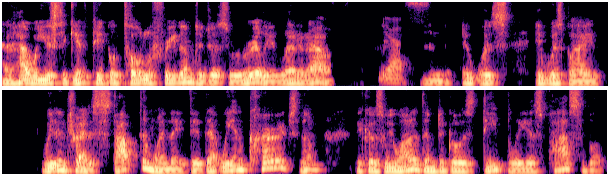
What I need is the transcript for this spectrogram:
and how we used to give people total freedom to just really let it out. Yes. And it was it was by we didn't try to stop them when they did that. We encouraged them because we wanted them to go as deeply as possible.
